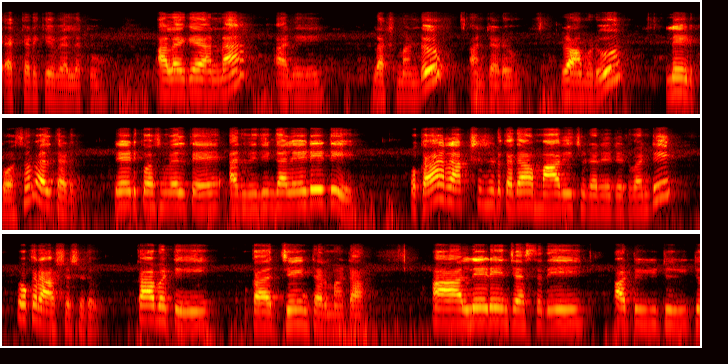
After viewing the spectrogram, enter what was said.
ఎక్కడికి వెళ్ళకు. అలాగే అన్న అని లక్ష్మణుడు అంటాడు. రాముడు లేడి కోసం వెళ్తాడు. లేడి కోసం వెళ్తే అది నిజంగా లేడేటి? ఒక రాక్షసుడు కదా మారీచుడు అనేటటువంటి ఒక రాక్షసుడు. కాబట్టి ఒక జైంట్ అనమాట ఆ లేడీ ఏం చేస్తుంది? అటు ఇటు ఇటు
